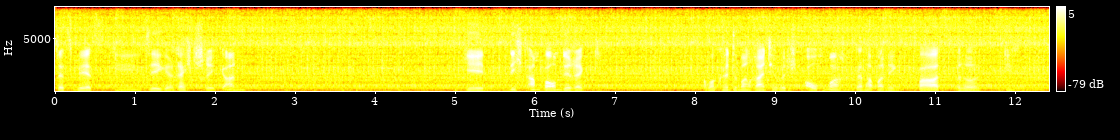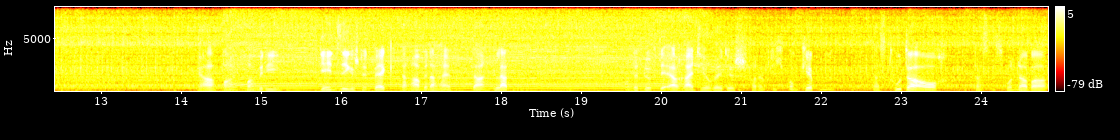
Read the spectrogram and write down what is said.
setzen wir jetzt die Säge recht schräg an. Gehen nicht am Baum direkt. Aber könnte man rein theoretisch auch machen. Dann hat man den Bart, also diesen... Ja, machen, machen wir die, den Sägeschnitt weg. Dann haben wir nachher da einen glatten. Und dann dürfte er rein theoretisch vernünftig umkippen. Das tut er auch. Das ist wunderbar.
